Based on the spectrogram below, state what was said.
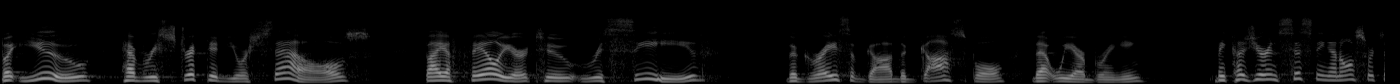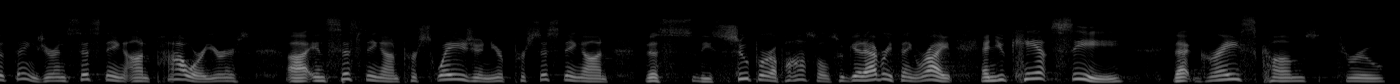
but you have restricted yourselves by a failure to receive the grace of God, the gospel that we are bringing, because you're insisting on all sorts of things. You're insisting on power. You're uh, insisting on persuasion. You're persisting on this, these super apostles who get everything right. And you can't see that grace comes through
